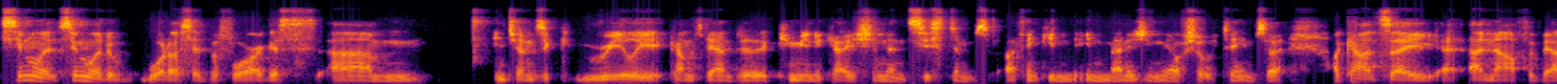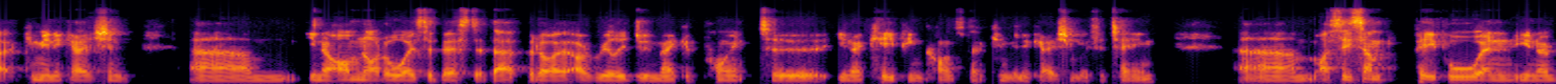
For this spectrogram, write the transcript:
similar similar to what I said before. I guess um, in terms of really it comes down to communication and systems, I think, in, in managing the offshore team. So I can't say enough about communication. Um, you know, I'm not always the best at that, but I, I, really do make a point to, you know, keep in constant communication with the team. Um, I see some people and, you know,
